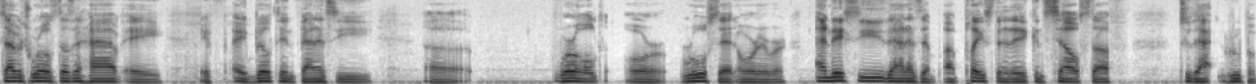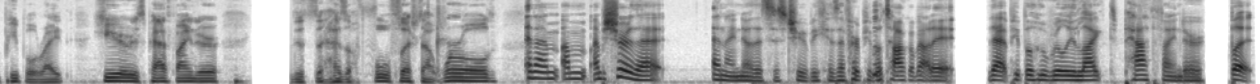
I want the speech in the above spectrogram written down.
Savage Worlds doesn't have a a, a built-in fantasy uh world or rule set or whatever. And they see that as a, a place that they can sell stuff to that group of people, right? Here is Pathfinder. This has a full fleshed out world. And I'm I'm I'm sure that and I know this is true because I've heard people talk about it that people who really liked Pathfinder but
